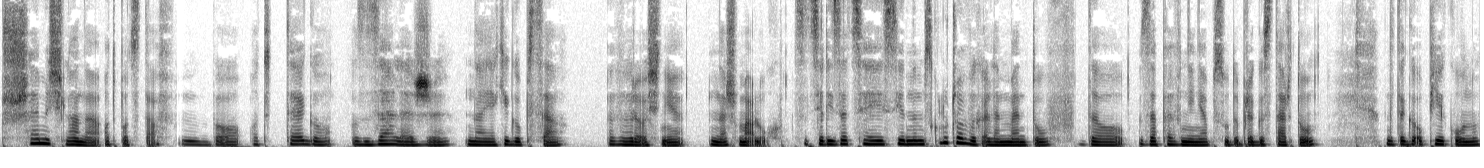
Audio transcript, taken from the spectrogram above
przemyślana od podstaw, bo od tego zależy, na jakiego psa wyrośnie nasz maluch. Socjalizacja jest jednym z kluczowych elementów do zapewnienia psu dobrego startu. Dlatego opiekun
